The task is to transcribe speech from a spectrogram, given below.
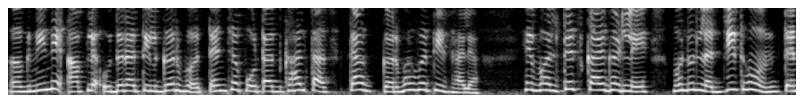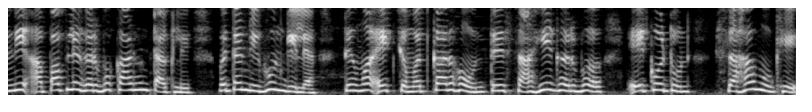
अग्नीने आपल्या उदरातील गर्भ त्यांच्या पोटात घालताच त्या गर्भवती झाल्या. हे भलतेच काय घडले? म्हणून लज्जित होऊन त्यांनी आपापले गर्भ काढून टाकले व त्या निघून गेल्या. तेव्हा एक चमत्कार होऊन ते साही गर्भ एकवटून सहा मुखे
